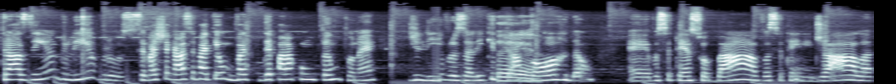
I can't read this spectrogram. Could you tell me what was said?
trazendo livros. Você vai chegar, você vai ter um, vai deparar com um tanto, né, de livros ali que é. abordam. É, você tem a Sobá, você tem Nidjala,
